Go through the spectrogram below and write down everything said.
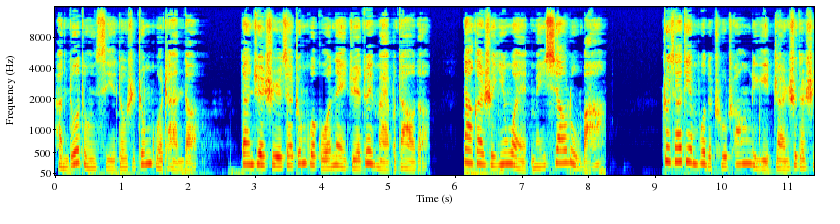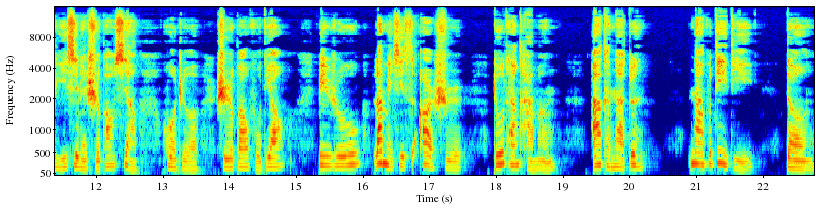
很多东西都是中国产的，但却是在中国国内绝对买不到的，大概是因为没销路吧。这家店铺的橱窗里展示的是一系列石膏像。或者石膏浮雕，比如拉美西斯二世、图坦卡蒙、阿肯纳顿、纳夫蒂底等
